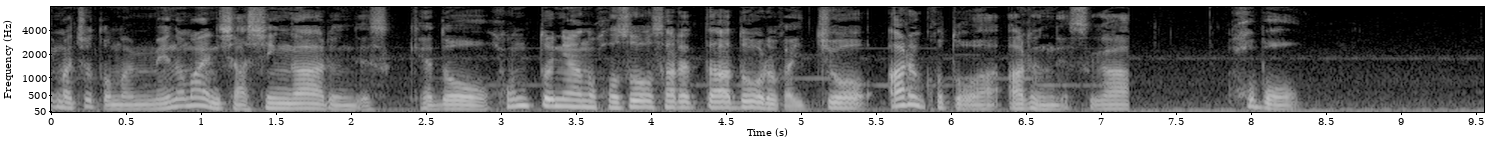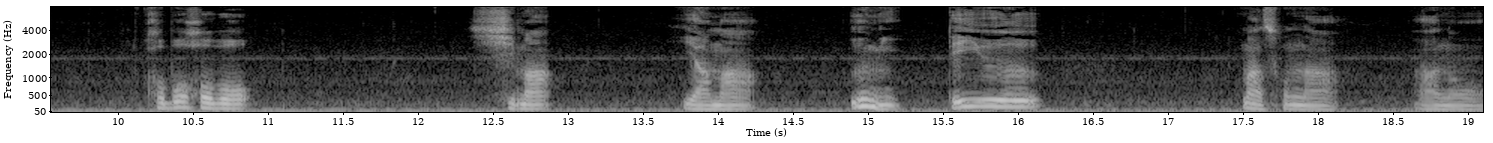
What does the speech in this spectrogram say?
今ちょっと目の前に写真があるんですけど本当にあの舗装された道路が一応あることはあるんですがほぼほぼほぼ島山海っていうまあそんなあの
